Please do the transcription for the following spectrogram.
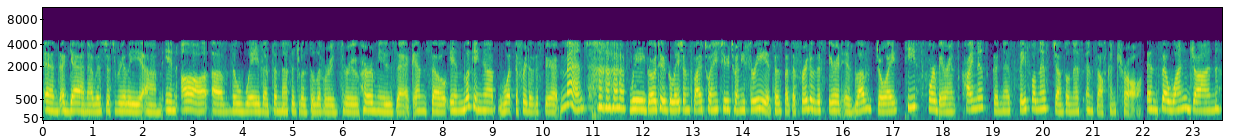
And again, I was just really um, in awe of the way that the message was delivered through her music. And so in looking up what the fruit of the Spirit meant, we go to Galatians 5 22 23. It says, But the fruit of the Spirit is love, joy, peace, forbearance, kindness, goodness, faithfulness, gentleness, and self control. And so 1 John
